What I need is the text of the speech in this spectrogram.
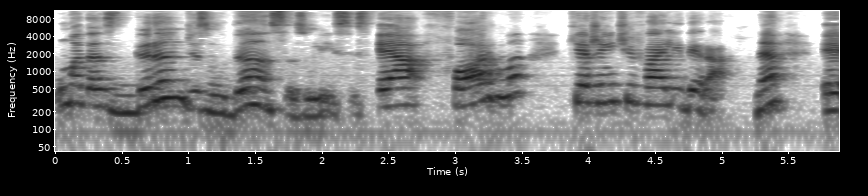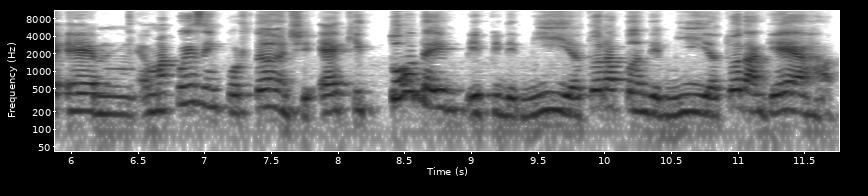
Uma das grandes mudanças, Ulisses, é a forma que a gente vai liderar. Né? É, é, é uma coisa importante é que toda epidemia, toda pandemia, toda guerra,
